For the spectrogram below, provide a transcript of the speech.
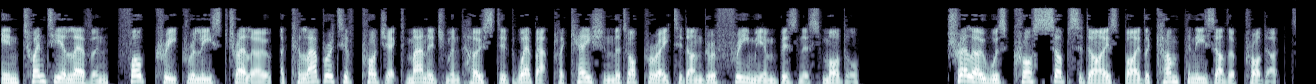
In 2011, Fog Creek released Trello, a collaborative project management hosted web application that operated under a freemium business model. Trello was cross-subsidized by the company's other products.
